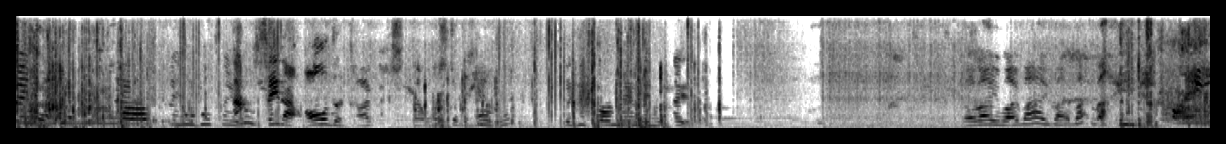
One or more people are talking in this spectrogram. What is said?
say it. You do say I don't say that all the time. Now, what's the problem? So you tell me and you say it. Bye bye bye bye bye bye bye.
